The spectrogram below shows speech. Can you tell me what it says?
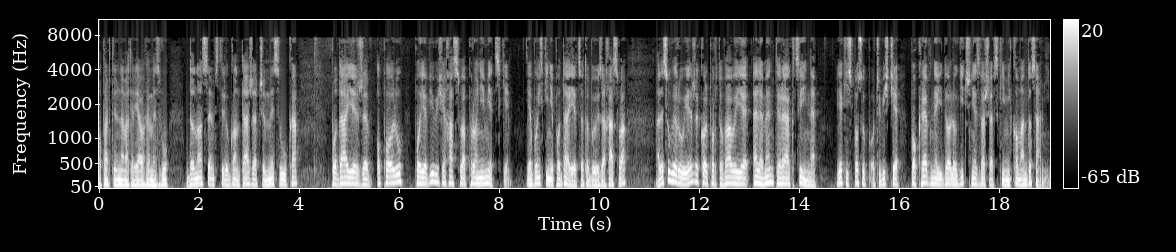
opartym na materiałach MSW, donosem w stylu Gontarza czy Mysłka, podaje, że w Opolu pojawiły się hasła proniemieckie. Jabłoński nie podaje, co to były za hasła, ale sugeruje, że kolportowały je elementy reakcyjne – w jakiś sposób oczywiście pokrewne ideologicznie z warszawskimi komandosami.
